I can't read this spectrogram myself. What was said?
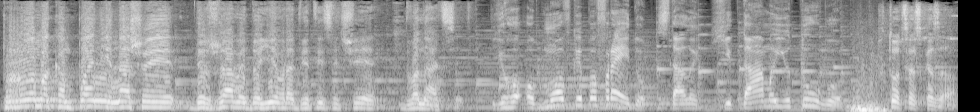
промо-кампанії нашої держави до Євро 2012. Його обмовки по Фрейду стали хітами Ютубу. Хто це сказав?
